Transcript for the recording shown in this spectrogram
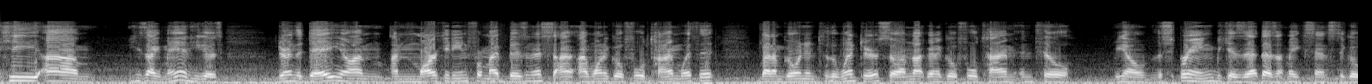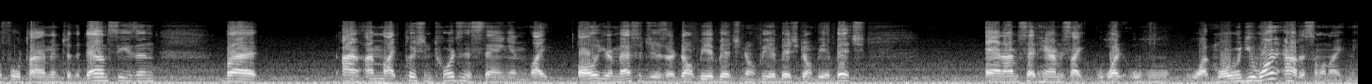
he um, he's like, man, he goes, during the day, you know, I'm I'm marketing for my business. I, I want to go full time with it, but I'm going into the winter, so I'm not going to go full time until you know the spring because that doesn't make sense to go full time into the down season. But I, I'm like pushing towards this thing, and like all your messages are "Don't be a bitch, don't be a bitch, don't be a bitch." And I'm sitting here, I'm just like, what what more would you want out of someone like me?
